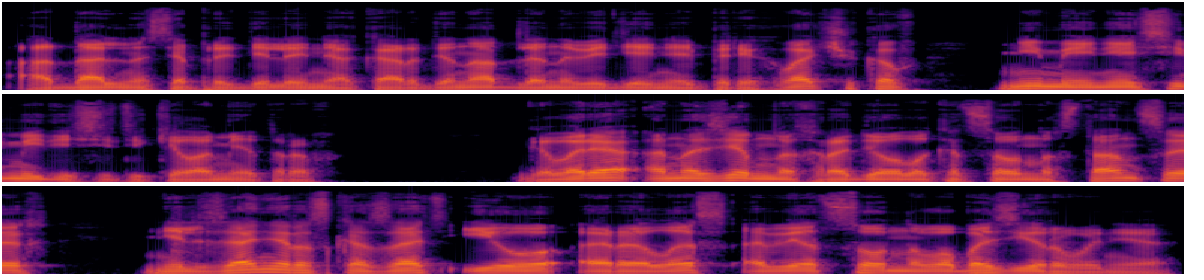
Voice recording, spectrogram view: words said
а дальность определения координат для наведения перехватчиков не менее 70 километров. Говоря о наземных радиолокационных станциях, нельзя не рассказать и о РЛС авиационного базирования.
